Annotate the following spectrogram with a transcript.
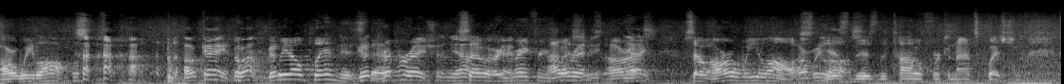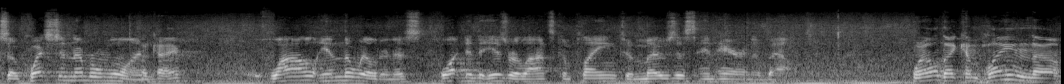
are we lost? Okay. Well, good. we don't plan this. Good stuff. preparation. Yeah. So, are okay. you ready for your I'm questions? ready. All right. Yes. So, are we lost? Are we is, lost? is the title for tonight's question. So, question number one: Okay. While in the wilderness, what did the Israelites complain to Moses and Aaron about? Well, they complained uh,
